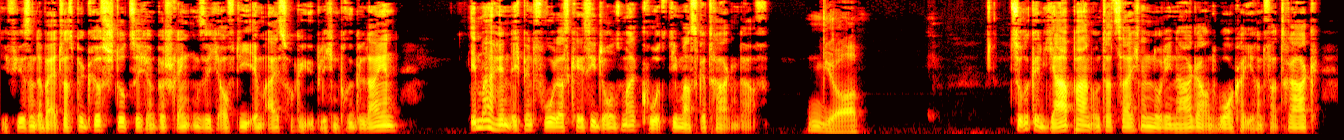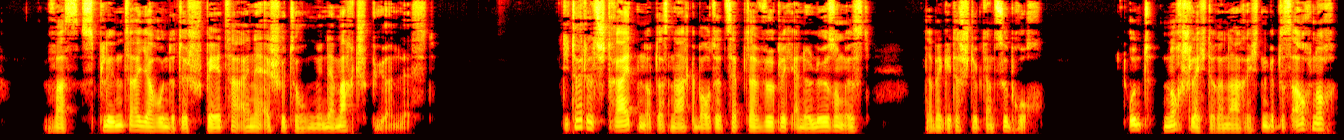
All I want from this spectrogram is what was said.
Die vier sind aber etwas begriffsstutzig und beschränken sich auf die im Eishockey üblichen Prügeleien, Immerhin, ich bin froh, dass Casey Jones mal kurz die Maske tragen darf. Ja. Zurück in Japan unterzeichnen Norinaga und Walker ihren Vertrag, was Splinter Jahrhunderte später eine Erschütterung in der Macht spüren lässt. Die Turtles streiten, ob das nachgebaute Zepter wirklich eine Lösung ist, dabei geht das Stück dann zu Bruch. Und noch schlechtere Nachrichten gibt es auch noch.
